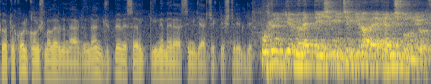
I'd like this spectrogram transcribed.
Protokol konuşmalarının ardından cübbe ve sarık giyme merasimi gerçekleştirildi. Bugün bir nöbet değişimi için bir araya gelmiş bulunuyoruz.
